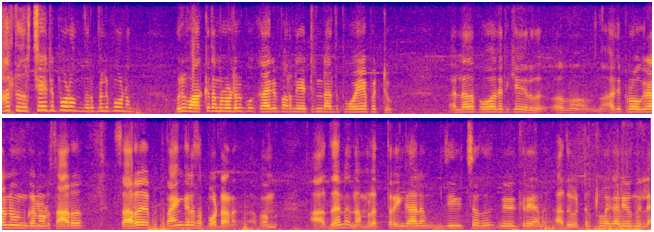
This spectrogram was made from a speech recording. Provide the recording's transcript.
ആ തീർച്ചയായിട്ടും പോകണം നിർമ്മൽ പോകണം ഒരു വാക്ക് നമ്മളോട് ഒരു കാര്യം പറഞ്ഞ് ഏറ്റിട്ടുണ്ട് അത് പോയേ പറ്റൂ. അല്ലാതെ പോകാതിരിക്കരുത് അത് പ്രോഗ്രാമിന് മുൻഗണന കൊടുക്കും. സാറ് സാറ് ഭയങ്കര സപ്പോർട്ടാണ്. അപ്പം അത് തന്നെ നമ്മൾ ഇത്രയും കാലം ജീവിച്ചത് മിമിക്രിയാണ് അത് വിട്ടിട്ടുള്ള കളിയൊന്നുമില്ല.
